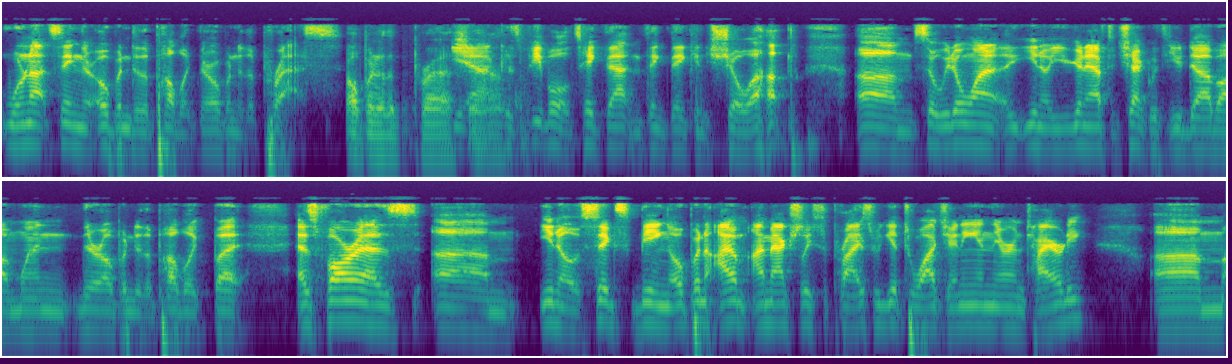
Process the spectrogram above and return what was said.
we're not saying they're open to the public; they're open to the press. Open to the press. Yeah, because yeah. people take that and think they can show up. Um, so we don't want to. You know, you're gonna have to check with UW on when they're open to the public. But as far as um, you know, six being open, I'm I'm actually surprised we get to watch any in their entirety. Um,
